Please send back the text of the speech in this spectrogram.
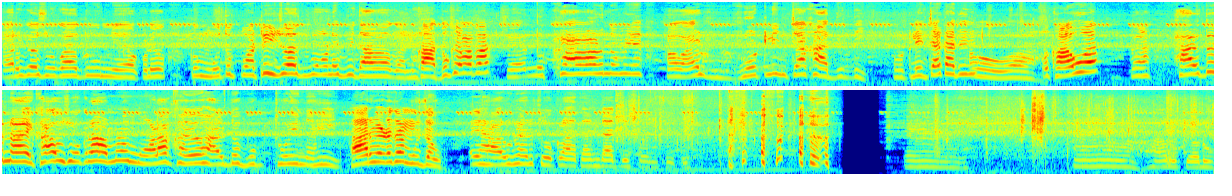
હારું કે છોકરા તું નીકળ્યો. કે હું તો પટી જો પાણી પીતા વગર. ખાધું કેમ પા ખાવાનું તો મેં હવારે રોટલી ચા ખાધી હતી. રોટલી ચા ખાધી હતી? ઓ વાહ. તો ખાવું હે? હાલ તો નહીં ખાવું છોકરા. હમણાં મોડા ખાયો હાલ તો ભૂખ થોડી નહીં. હારું એટલે તો હું જાઉં. એ હારું હેર છોકરા હતા ને દાદી સોનથી તે કેવું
